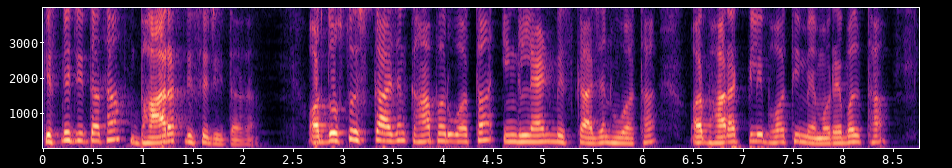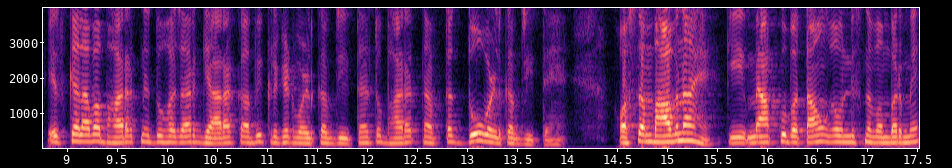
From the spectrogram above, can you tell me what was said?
किसने जीता था? भारत ने इसे जीता था। और दोस्तों, इसका आयोजन कहाँ पर हुआ था? इंग्लैंड में इसका आयोजन हुआ था और भारत के लिए बहुत ही मेमोरेबल था। इसके अलावा भारत ने 2011 का भी क्रिकेट वर्ल्ड कप जीता है तो भारत ने अब तक दो वर्ल्ड कप जीते हैं। और संभावना है कि मैं आपको बताऊँगा 19 नवंबर में,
